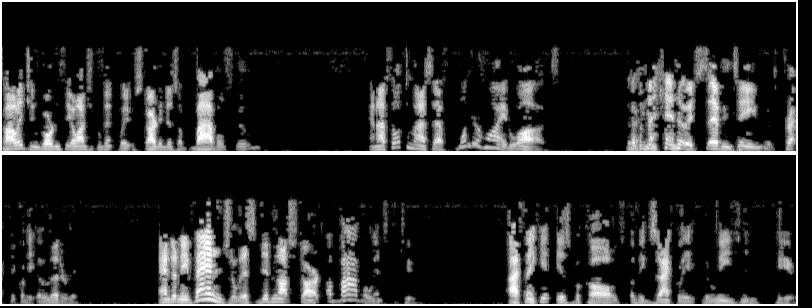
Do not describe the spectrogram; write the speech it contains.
College and Gordon Theological, it started as a Bible school. And I thought to myself, wonder why it was that a man who at 17 was practically illiterate and an evangelist did not start a Bible institute. I think it is because of exactly the reasoning here.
